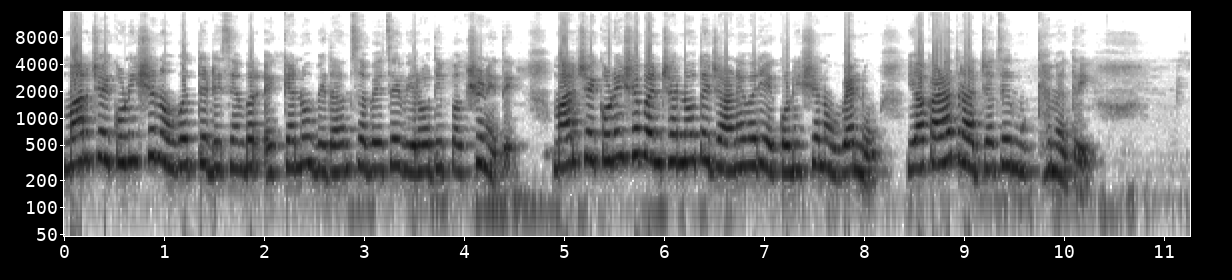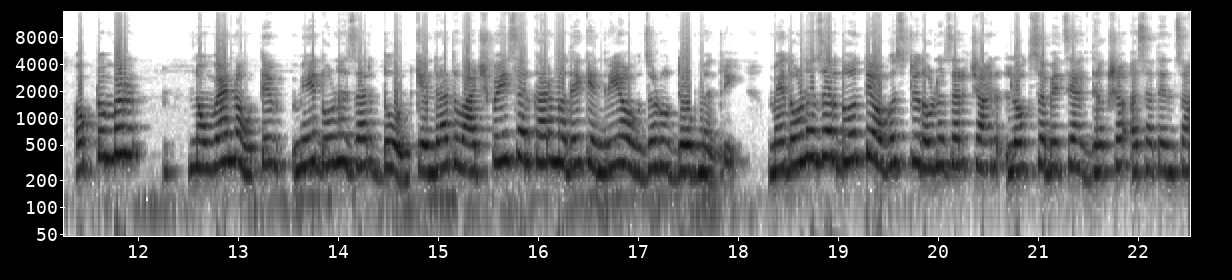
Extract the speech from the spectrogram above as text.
मार्च एकोणीसशे नव्वद ते डिसेंबर एक्क्याण्णव विधानसभेचे विरोधी पक्षनेते मार्च एकोणीसशे पंच्याण्णव ते जानेवारी एकोणीसशे नव्याण्णव या काळात राज्याचे मुख्यमंत्री. ऑक्टोबर नव्याण्णव ते मे दोन हजार दोन केंद्रात वाजपेयी सरकारमध्ये केंद्रीय अवजड उद्योग मंत्री. मे दोन हजार दोन ते ऑगस्ट दोन हजार चार लोकसभेचे अध्यक्ष असा त्यांचा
